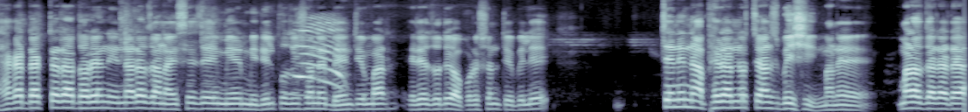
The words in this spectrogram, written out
ঢাকার ডাক্তাররা ধরেন এনারা জানাইছে যে এই মেয়ের মিডিল পজিশনের ব্রেন টিউমার এর যদি অপারেশন টেবিলে টেনে না ফেরানোর চান্স বেশি মানে মারা যাওয়ার একটা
